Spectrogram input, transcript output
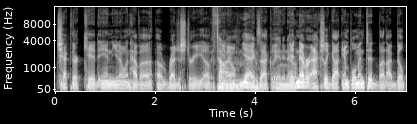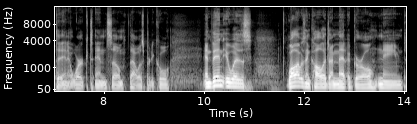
check their kid in, you know, and have a, a registry of Time you know, yeah, in- exactly. in It never actually got implemented, but I built it and it worked, and so that was pretty cool. And then it was while I was in college, I met a girl named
